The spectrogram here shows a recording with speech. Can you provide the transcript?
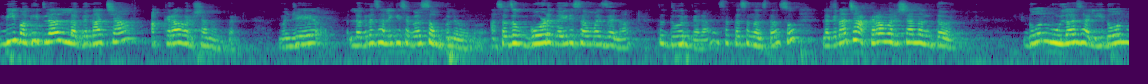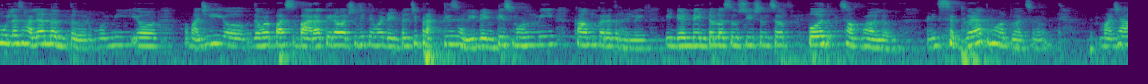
मी बघितलं लग्नाच्या अकरा वर्षानंतर. म्हणजे लग्न झालं की सगळं संपलं. असा जो गोड गैरसमज आहे ना तो दूर करा. असं तसं नसतं. सो लग्नाच्या अकरा वर्षानंतर दोन मुलं झाली दोन मुलं झाल्यानंतर मग मी माझी जवळपास बारा तेरा वर्षाची तेव्हा डेंटलची प्रॅक्टिस झाली. डेंटिस्ट म्हणून मी काम करत राहिले. इंडियन डेंटल असोसिएशनचं पद सांभाळलं. आणि सगळ्यात महत्त्वाचं माझ्या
